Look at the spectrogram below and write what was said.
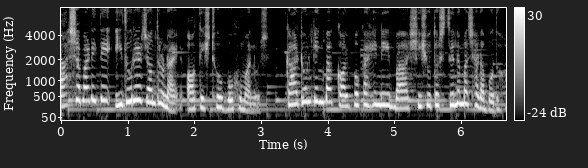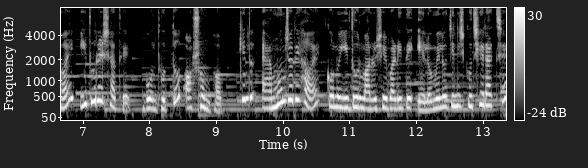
বাসা বাড়িতে ইঁদুরের যন্ত্রণায় অতিষ্ঠ বহু মানুষ। কার্টুন কিংবা কল্পকাহিনী বা শিশুতোষ সিনেমা ছাড়া বোধ হয় ইঁদুরের সাথে বন্ধুত্ব অসম্ভব। কিন্তু এমন যদি হয়, কোনো ইঁদুর মানুষের বাড়িতে এলোমেলো জিনিস গুছিয়ে রাখছে?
